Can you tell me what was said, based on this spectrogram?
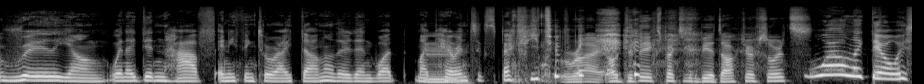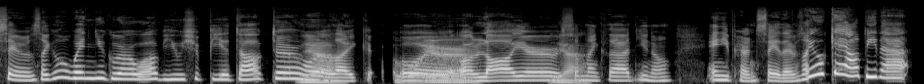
really young, when I didn't have anything to write down other than what my parents expect me to be. Mm. Right. Oh, did they expect you to be a doctor of sorts? Well, like they always say, it was like, oh, when you grow up, you should be a doctor or Yeah. like A or lawyer. a lawyer or Yeah. something like that. You know, any parents say that. I was like, okay, I'll be that.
